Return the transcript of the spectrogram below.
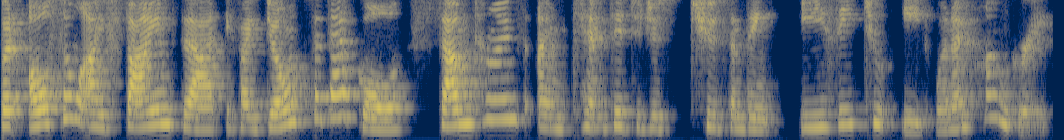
But also, I find that if I don't set that goal, sometimes I'm tempted to just choose something easy to eat when I'm hungry.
